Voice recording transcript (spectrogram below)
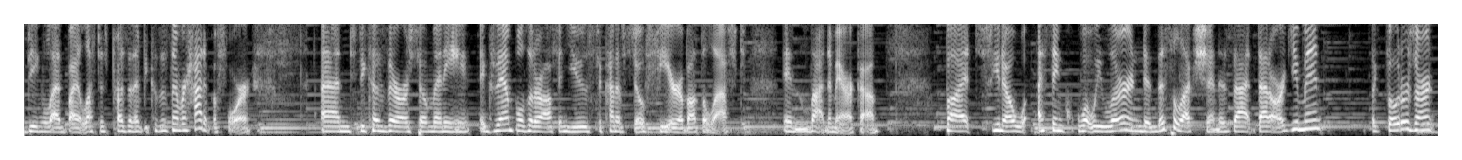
being led by a leftist president because it's never had it before. And because there are so many examples that are often used to kind of stow fear about the left in Latin America. But, you know, I think what we learned in this election is that that argument, like voters aren't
